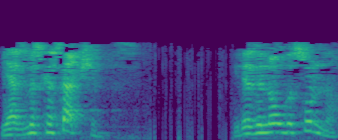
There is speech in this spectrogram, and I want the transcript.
He has misconceptions. He doesn't know the Sunnah.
